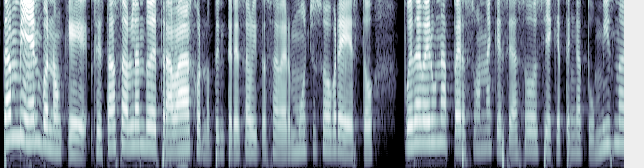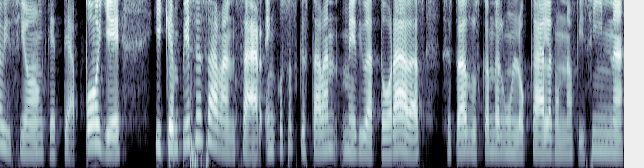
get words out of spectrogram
También, bueno, aunque si estás hablando de trabajo, no te interesa ahorita saber mucho sobre esto, puede haber una persona que se asocie, que tenga tu misma visión, que te apoye y que empieces a avanzar en cosas que estaban medio atoradas, si estabas buscando algún local, alguna oficina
